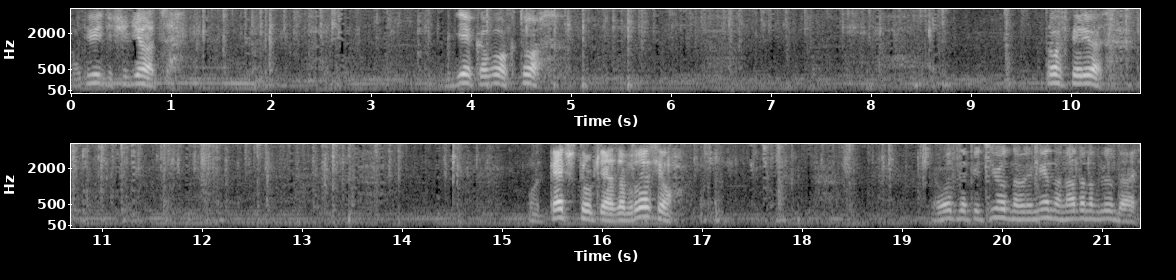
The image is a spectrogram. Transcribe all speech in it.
Вот видите, что делаться. Где кого, кто. То вперед. Вот пять штук я забросил. И вот за пятью одновременно надо наблюдать.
